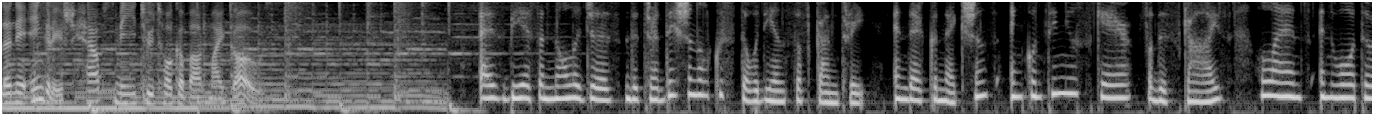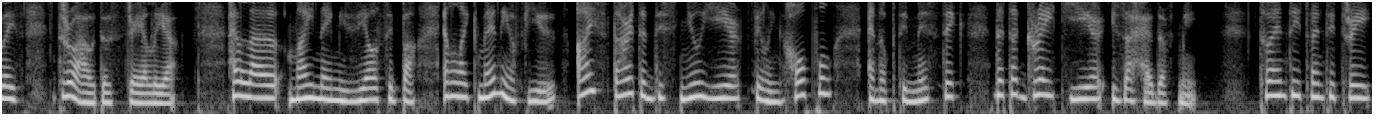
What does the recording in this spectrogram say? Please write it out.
Learning English helps me to talk about my goals. SBS acknowledges the traditional custodians of country and their connections and continuous care for the skies, lands, and waterways throughout Australia. Hello, my name is Josipa, and like many of you, I started this new year feeling hopeful and optimistic that a great year is ahead of me. 2023,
